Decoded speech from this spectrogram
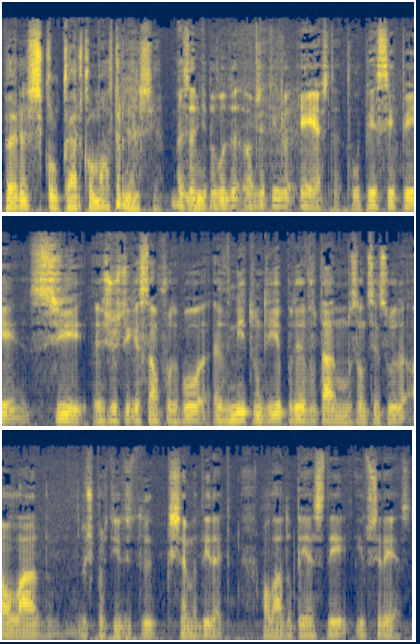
para se colocar como alternância. Mas a minha pergunta objetiva é esta. O PCP, se a justificação for boa, admite um dia poder votar uma moção de censura ao lado dos partidos de, que se chama de direita, ao lado do PSD e do CDS.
